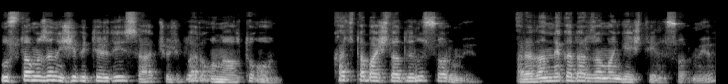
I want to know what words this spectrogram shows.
Ustamızın işi bitirdiği saat çocuklar 16.10. Kaçta başladığını sormuyor. Aradan ne kadar zaman geçtiğini sormuyor.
